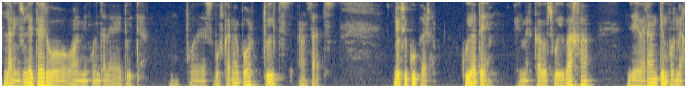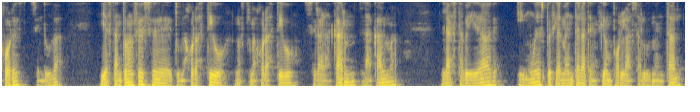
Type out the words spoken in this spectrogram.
la newsletter o en mi cuenta de Twitter. Puedes buscarme por Tweets and Sats. Yo soy Cooper. Cuídate. El mercado sube y baja. Llegarán tiempos mejores, sin duda. Y hasta entonces eh, tu mejor activo, nuestro mejor activo, será la, la calma, la estabilidad y muy especialmente la atención por la salud mental.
